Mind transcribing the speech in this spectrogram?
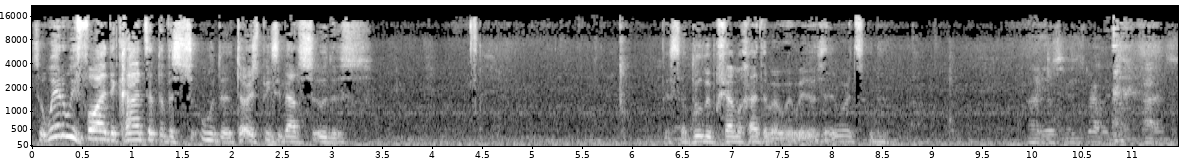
So where do we find the concept of a suda? The Torah speaks about sudas. The saduli b'chem achat- where- where- where is the word suda? Uh, Yosef is Israeli. Uh, it's-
